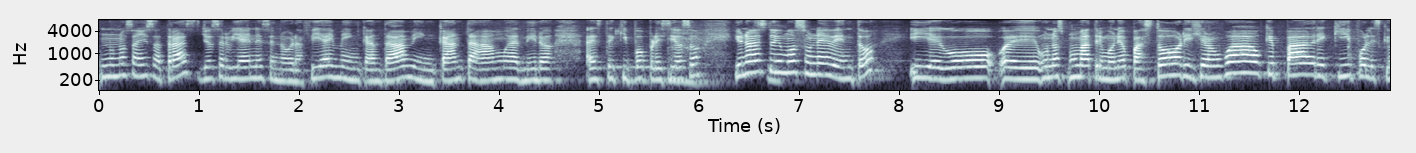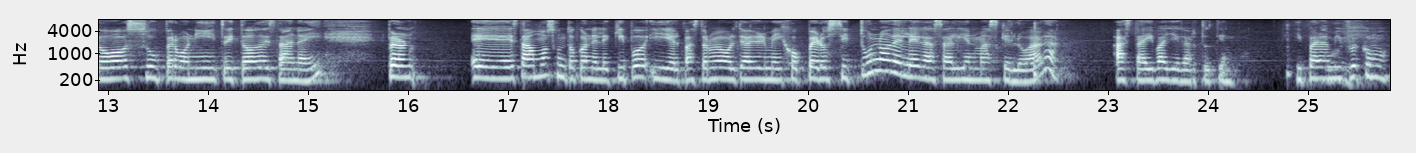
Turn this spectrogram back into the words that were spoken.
unos años atrás yo servía en escenografía y me encantaba, me encanta, amo, admiro a este equipo precioso. y una vez tuvimos un evento y llegó eh, un matrimonio pastor y dijeron, wow, qué padre equipo, les quedó súper bonito y todo, estaban ahí. Pero eh, estábamos junto con el equipo y el pastor me volteó a ver y me dijo, pero si tú no delegas a alguien más que lo haga, hasta ahí va a llegar tu tiempo. Y para mí fue como,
